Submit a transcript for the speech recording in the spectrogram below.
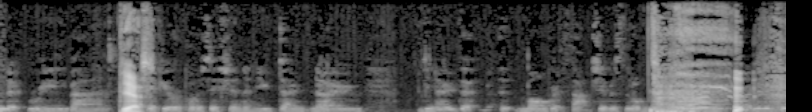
Mm. look really bad Yes. if you're a politician and you don't know you know, that Margaret Thatcher was the longest prime minister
